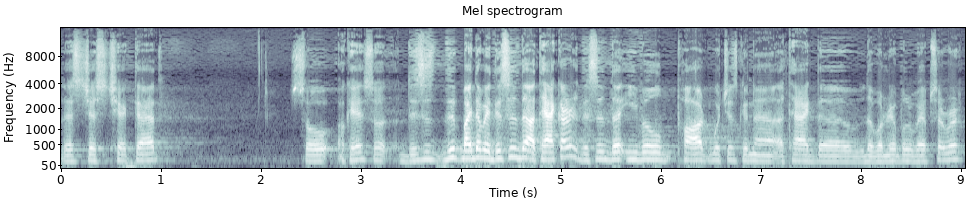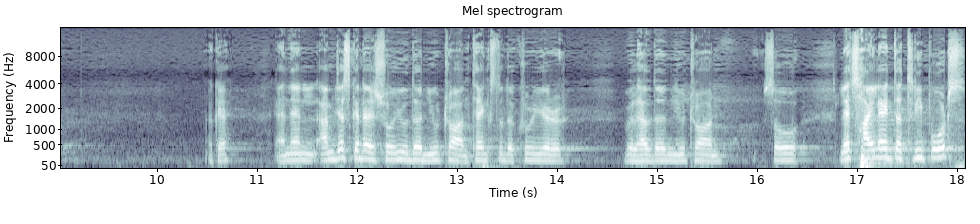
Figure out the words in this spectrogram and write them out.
let's just check that. So, okay, so this is, by the way, this is the attacker. This is the evil part which is going to attack the, the vulnerable web server. Okay, and then I'm just going to show you the neutron. Thanks to the Kuryr, we'll have the neutron. So let's highlight the three ports.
